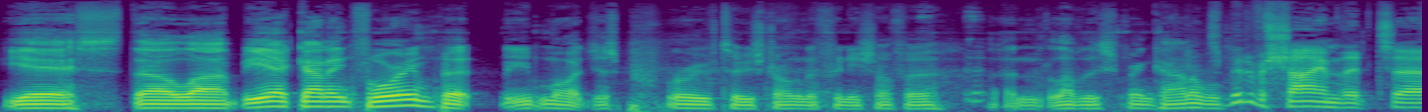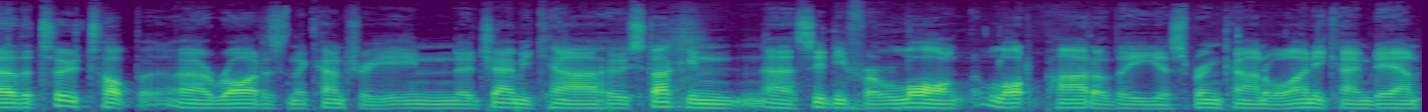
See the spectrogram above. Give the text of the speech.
yes, they'll uh, be out gunning for him, but he might just prove too strong to finish off a, a lovely spring carnival. A Bit of a shame that uh, the two top uh, riders in the country, in uh, Jamie Kah, who stuck in uh, Sydney for a long lot part of the uh, Spring Carnival, only came down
